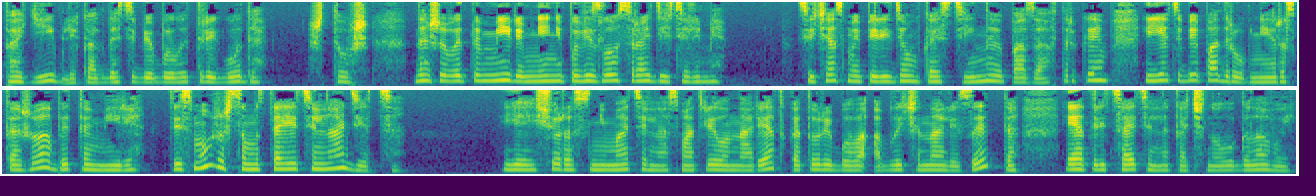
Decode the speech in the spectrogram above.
погибли, когда тебе было три года. Что ж, даже в этом мире мне не повезло с родителями. Сейчас мы перейдем в гостиную, позавтракаем, и я тебе подробнее расскажу об этом мире. Ты сможешь самостоятельно одеться?» Я еще раз внимательно осмотрела наряд, в который была облачена Лизетта, и отрицательно качнула головой.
